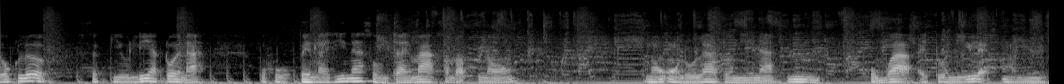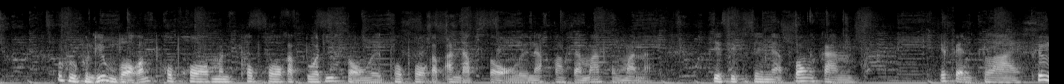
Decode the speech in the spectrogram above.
ยกเลิกสกิลเรียกด้วยนะโอ้โหเป็นอะไรที่น่าสนใจมากสำหรับน้อง น้องออโรล่าตัวนี้นะ อืมผมว่าไอตัวนี้แหละมัน ก็คือผลที่ผมบอกว่าพอๆมันพอๆกับตัวที่สองเลยพอๆกับอันดับสองเลยนะความสามารถของมันอะ70%เนี่ยป้องกันเอฟเฟนตรายซึ่ง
